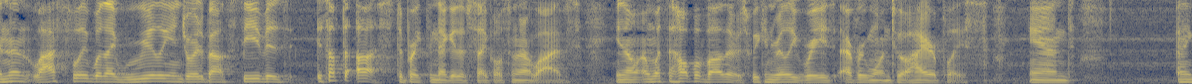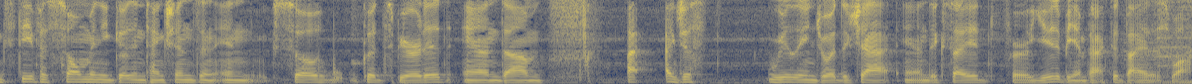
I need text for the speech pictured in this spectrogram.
And then lastly, what I really enjoyed about Steve is it's up to us to break the negative cycles in our lives. You know, and with the help of others, we can really raise everyone to a higher place. And I think Steve has so many good intentions and, and so good spirited. And um, I just really enjoyed the chat and excited for you to be impacted by it as well.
